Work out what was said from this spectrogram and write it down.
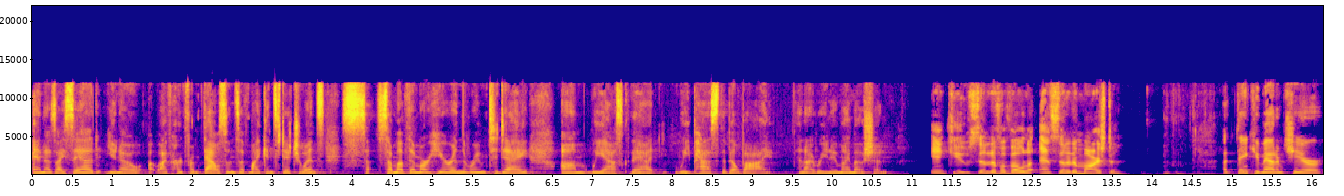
and as I said, you know, I've heard from thousands of my constituents. S- some of them are here in the room today. Um, we ask that we pass the bill by, and I renew my motion. In queue, Senator Favola and Senator Marsden. Uh, Thank you, Madam Chair.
